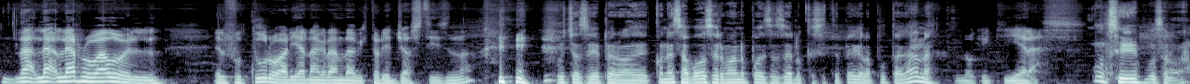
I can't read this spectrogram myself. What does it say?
le ha robado el, el futuro Ariana Grande Victoria Justice, ¿no? Escucha, sí, pero eh, con esa voz, hermano, puedes hacer lo que se te pegue la puta gana. Lo que quieras. Sí, pues hermano.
